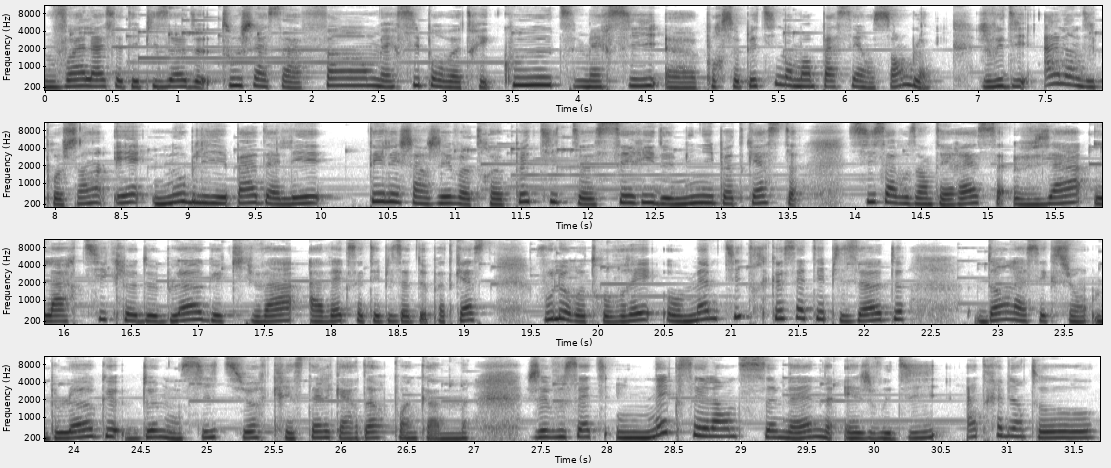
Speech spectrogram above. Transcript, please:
Voilà, cet épisode touche à sa fin. Merci pour votre écoute. Merci euh, pour ce petit moment passé ensemble. Je vous dis à lundi prochain et n'oubliez pas d'aller télécharger votre petite série de mini podcasts si ça vous intéresse via l'article de blog qui va avec cet épisode de podcast. Vous le retrouverez au même titre que cet épisode dans la section blog de mon site sur christelcarder.com. Je vous souhaite une excellente semaine et je vous dis à très bientôt.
